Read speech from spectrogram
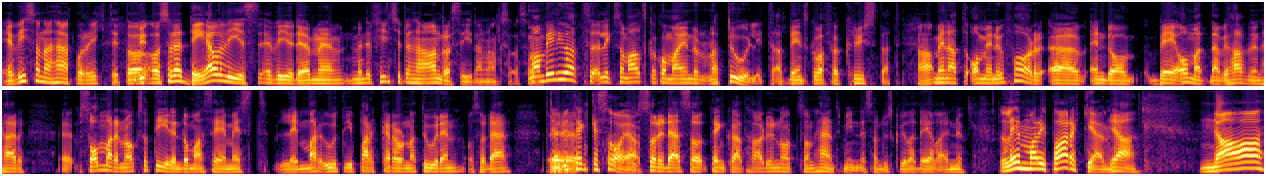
är vi såna här på riktigt? Och, Vi- och sådär delvis är vi ju det, men, men det finns ju den här andra sidan också. som- man vill ju att liksom, allt ska komma ändå naturligt, att det inte ska vara för krystat. Ja. Men att om jag nu får eh, ändå be om att när vi har den här sommaren och också tiden då man ser mest lemmar ute i parker och naturen och sådär. Ja, du eh, tänker så ja. Så det där så tänker jag att har du något sånt här minne som du skulle vilja dela ännu? Lemmar i parken? Ja, Nå,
